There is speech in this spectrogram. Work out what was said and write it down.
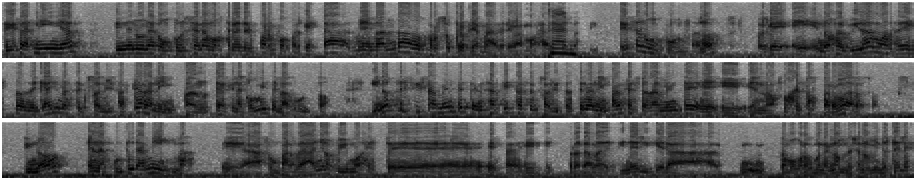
si esas niñas tienen una compulsión a mostrar el cuerpo, porque está demandado por su propia madre, vamos a decirlo así. Eso en un punto, ¿no? Porque eh, nos olvidamos de esto, de que hay una sexualización a la infancia que la comete el adulto. Y no precisamente pensar que esta sexualización a la infancia es solamente eh, eh, en los sujetos perversos, sino en la cultura misma. Eh, hace un par de años vimos este, este, programa de Tinelli que era, no me acuerdo el nombre, yo no miro tele,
